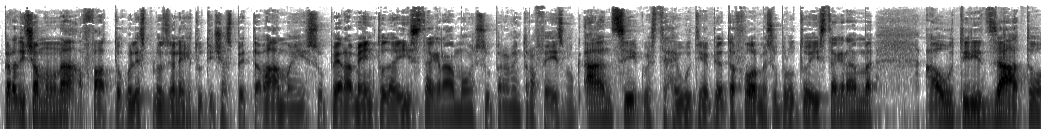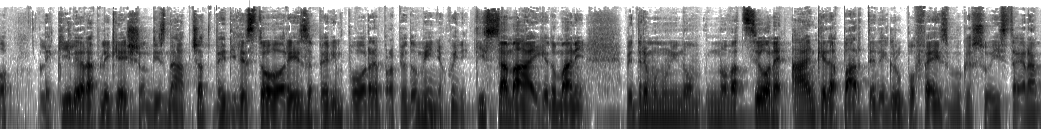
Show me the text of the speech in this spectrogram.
però diciamo non ha fatto quell'esplosione che tutti ci aspettavamo, il superamento da Instagram o il superamento da Facebook, anzi queste ultime piattaforme, soprattutto Instagram, ha utilizzato le killer application di Snapchat, vedi le stories, per imporre il proprio dominio. Quindi chissà mai che domani vedremo un'innovazione anche da parte del gruppo Facebook su Instagram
